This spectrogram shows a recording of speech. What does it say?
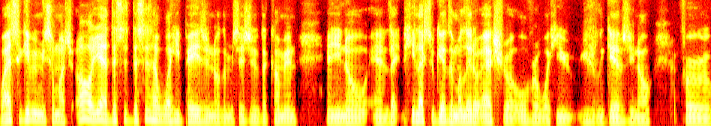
why is he giving me so much? Oh yeah, this is this is how what he pays. You know, the musicians that come in, and you know, and like he likes to give them a little extra over what he usually gives. You know, for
